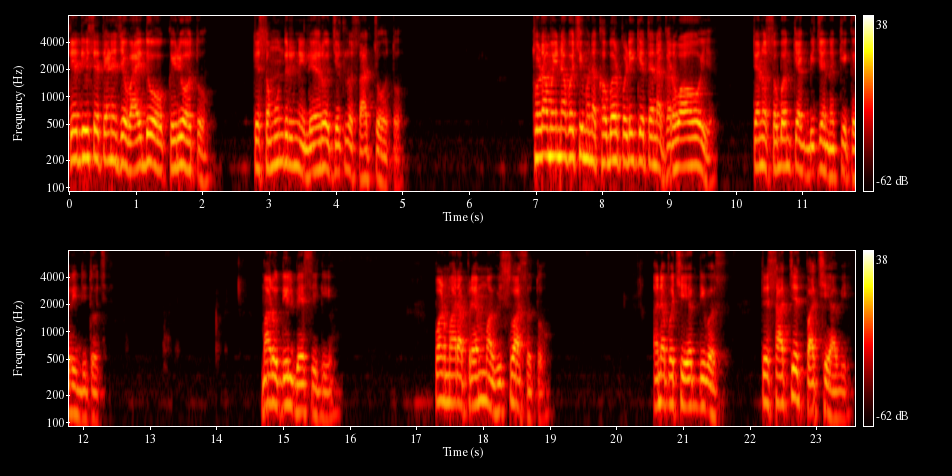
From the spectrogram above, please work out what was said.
તે દિવસે તેણે જે વાયદો કર્યો હતો તે સમુદ્રની લહેરો જેટલો સાચો હતો. થોડા મહિના પછી મને ખબર પડી કે તેના ઘરવાળાઓએ તેનો સંબંધ ક્યાંક બીજે નક્કી કરી દીધો છે. મારું દિલ બેસી ગયું. પણ મારા પ્રેમમાં વિશ્વાસ હતો. અને પછી એક દિવસ તે સાચે જ પાછી આવી.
